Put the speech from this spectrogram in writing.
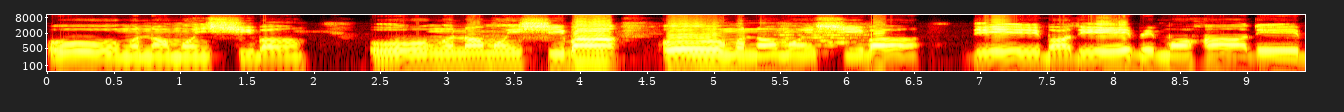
ওং নম শিবা, ওং নম শিবা, ওং নম শিবা। দেবাদেব মহাদেব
